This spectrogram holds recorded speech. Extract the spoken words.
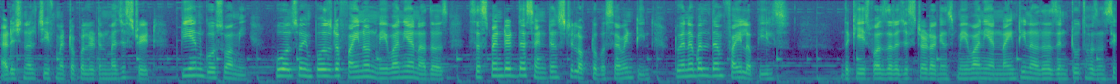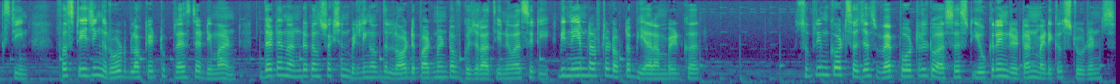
Additional Chief Metropolitan Magistrate P.N. Goswami, who also imposed a fine on Mevani and others, suspended their sentence till October 17 to enable them file appeals. The case was registered against Mevani and 19 others in 2016 for staging road blockade to press their demand that an under construction building of the Law Department of Gujarat University be named after Dr. B.R. Ambedkar. Supreme Court suggests web portal to assist Ukraine returned medical students.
